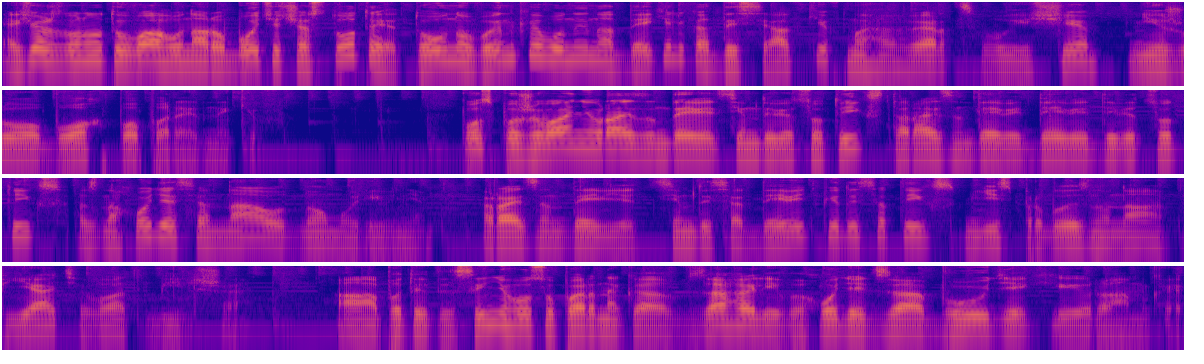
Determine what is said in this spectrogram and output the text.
Якщо ж звернути увагу на робочі частоти, то у новинки вони на декілька десятків МГц вище, ніж у обох попередників. По споживанню Ryzen 9 7900X та Ryzen 9 9900X знаходяться на одному рівні. Ryzen 9 7950X їсть приблизно на 5 Вт більше. А апетити синього суперника взагалі виходять за будь-які рамки.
